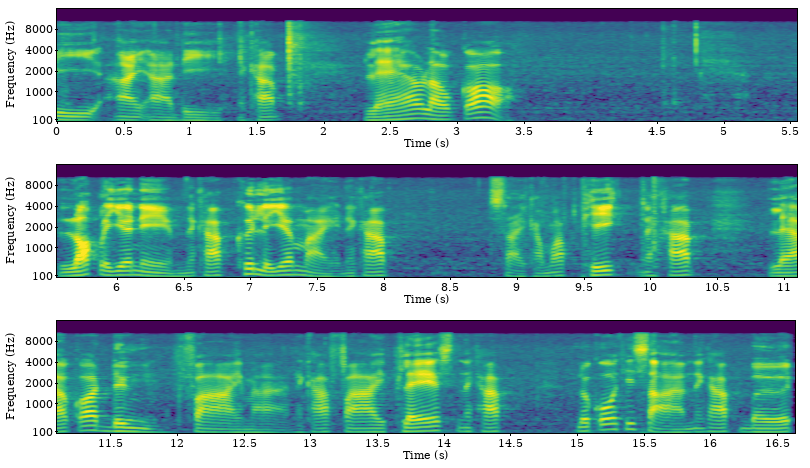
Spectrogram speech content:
b i r d นะครับ แล้วเราก็ล็อกเลเยอร์เนมนะครับ ขึ้นเลเยอร์ใหม่นะครับ ใส่คำว่า pick นะครับ แล้วก็ดึงไฟล์มานะครับไฟล์ place นะครับโลโก้ที่ 3 นะครับ bird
